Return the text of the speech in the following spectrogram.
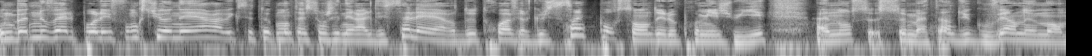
Une bonne nouvelle pour les fonctionnaires avec cette augmentation générale des salaires de 3,5% dès le 1er juillet, annonce ce matin du gouvernement.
